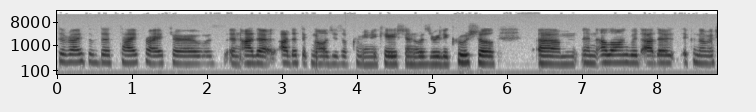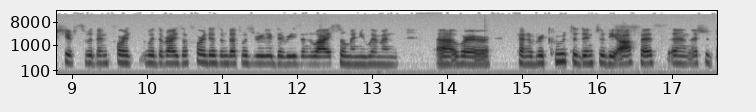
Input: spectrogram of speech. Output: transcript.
the rise of the typewriter was and other other technologies of communication was really crucial. Um, and along with other economic shifts within Ford, with the rise of Fordism, that was really the reason why so many women uh, were kind of recruited into the office. And I should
